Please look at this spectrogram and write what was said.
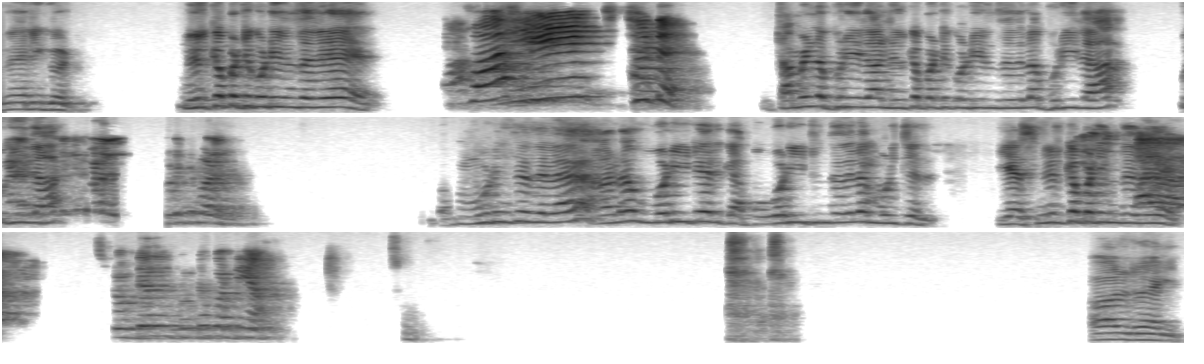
வெரி குட் நிற்கப்பட்டு கொண்டிருந்தது. தமிழ்ல புரியுதா? நிற்கப்பட்டு கொண்டிருந்ததுல புரியுதா? புரியுதா? முடிஞ்சதுல ஆனா ஓடிக்கிட்டே இருக்கு. அப்ப ஓடிட்டு இருந்ததுல முடிச்சது எஸ் நிற்கப்பட்டிருந்தது. All right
